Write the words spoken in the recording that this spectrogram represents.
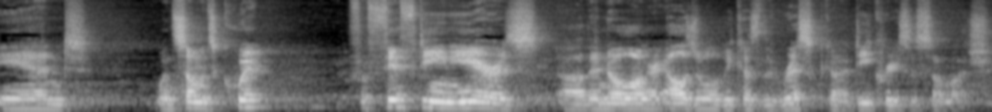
And when someone's quit for 15 years, uh, they're no longer eligible because the risk uh, decreases so much.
